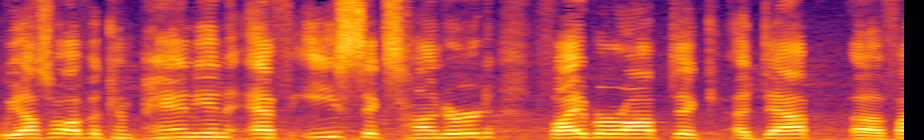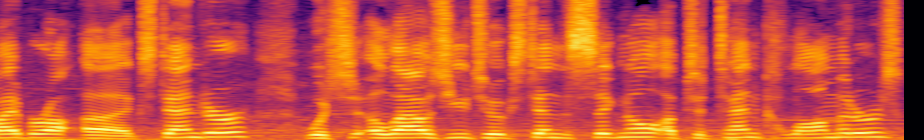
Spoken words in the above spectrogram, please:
We also have a companion FE600 fiber optic adapt uh, fiber uh, extender which allows you to extend the signal up to 10 kilometers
